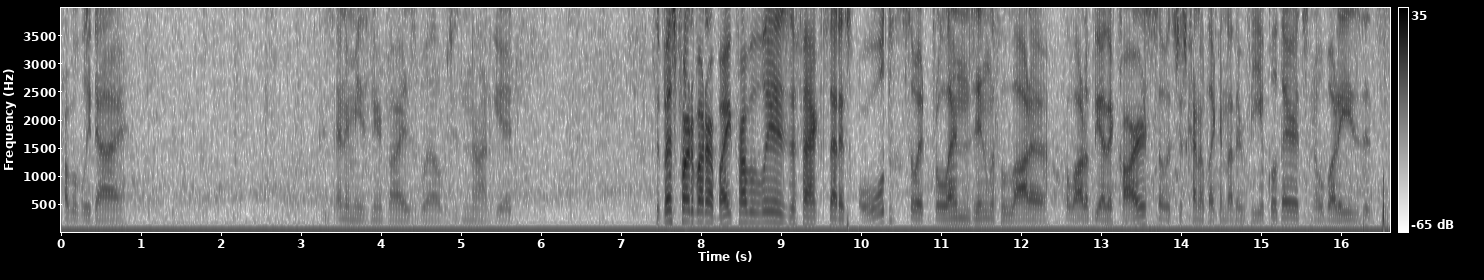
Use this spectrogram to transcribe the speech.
probably die. There's enemies nearby as well, which is not good. The best part about our bike probably is the fact that it's old, so it blends in with a lot of a lot of the other cars. So it's just kind of like another vehicle there. It's nobody's. It's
